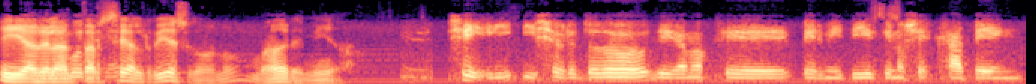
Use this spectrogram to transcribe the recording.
Y adelantarse al riesgo, ¿no? Madre mía. Sí, y, sobre todo, digamos que permitir que no se escapen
